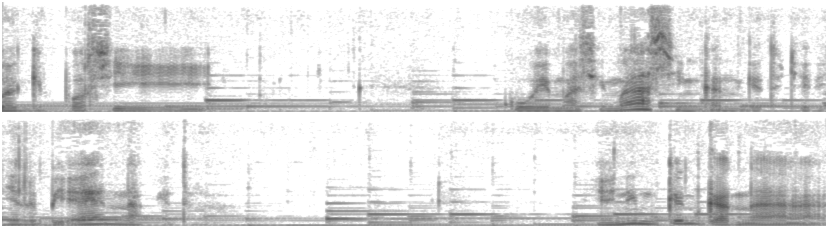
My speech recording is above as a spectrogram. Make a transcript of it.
bagi porsi kue masing-masing kan gitu jadinya lebih enak gitu. Ya ini mungkin karena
